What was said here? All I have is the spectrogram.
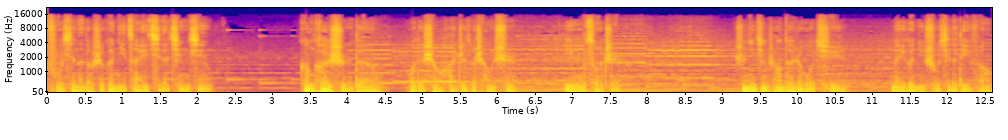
浮现的都是跟你在一起的情形。刚开始的我对上海这座城市一无所知，是你经常带着我去每个你熟悉的地方，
